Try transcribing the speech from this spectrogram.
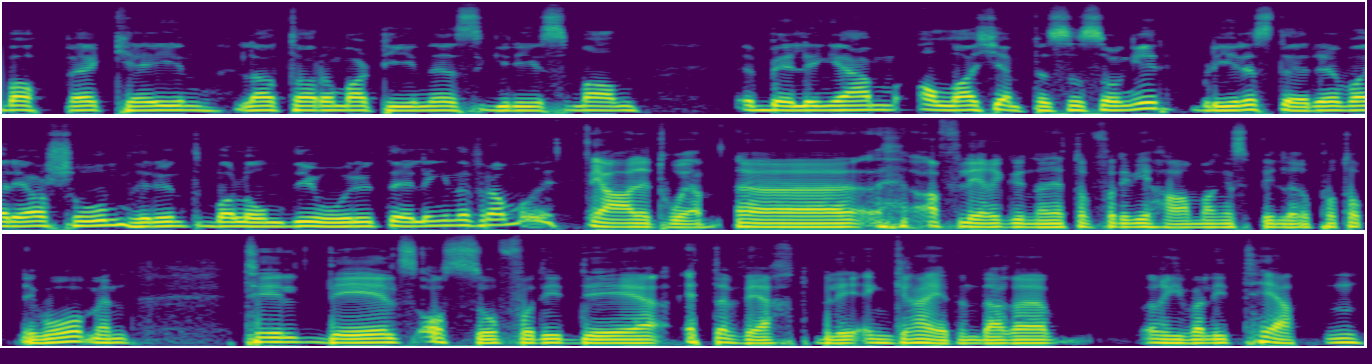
Mbappe, Kane, Lautaro Martinez, Griezmann, Bellingham Alle har kjempesesonger. Blir det større variasjon rundt Ballon d'Or-utdelingene framover? Ja, det tror jeg. Uh, av flere grunner, nettopp fordi vi har mange spillere på toppnivå. Men til dels også fordi det etter hvert blir en greie, den derre rivaliteten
